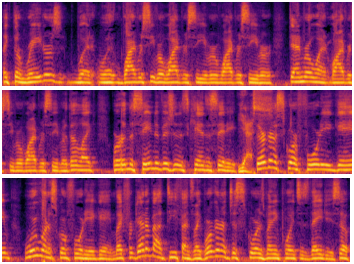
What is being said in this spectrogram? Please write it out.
like the Raiders went, went wide receiver, wide receiver, wide receiver. Denver went wide receiver, wide receiver. They're like we're in the same division as Kansas City. Yes, they're going to score 40 a game. We want to score 40 a game. Like forget about defense. Like we're going to just score as many points as they do. So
